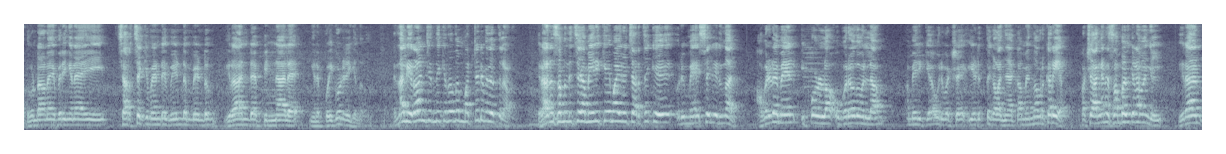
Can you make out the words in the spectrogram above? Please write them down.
അതുകൊണ്ടാണ് ഇവരിങ്ങനെ ഈ ചർച്ചയ്ക്ക് വേണ്ടി വീണ്ടും വീണ്ടും ഇറാന്റെ പിന്നാലെ ഇങ്ങനെ പോയിക്കൊണ്ടിരിക്കുന്നത്. എന്നാൽ ഇറാൻ ചിന്തിക്കുന്നത് മറ്റൊരു വിധത്തിലാണ്. ഇറാനെ സംബന്ധിച്ച് അമേരിക്കയുമായി ഒരു ചർച്ചയ്ക്ക് ഒരു മേശയിലിരുന്നാൽ അവരുടെ മേൽ ഇപ്പോഴുള്ള ഉപരോധമെല്ലാം അമേരിക്ക ഒരുപക്ഷെ എടുത്തു കളഞ്ഞേക്കാം എന്ന് അവർക്കറിയാം പക്ഷെ അങ്ങനെ സംഭവിക്കണമെങ്കിൽ ഇറാൻ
